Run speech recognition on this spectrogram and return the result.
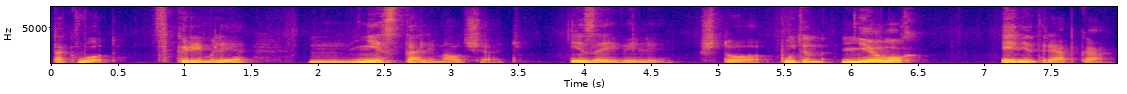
Так вот, в Кремле не стали молчать и заявили, что Путин не лох и не тряпка.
